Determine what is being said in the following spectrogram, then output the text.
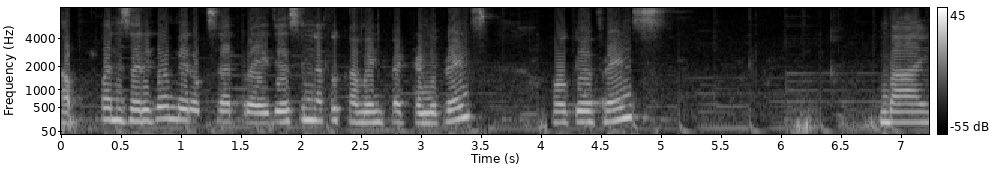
తప్పనిసరిగా మీరు ఒకసారి ట్రై చేసి నాకు కమెంట్ పెట్టండి ఫ్రెండ్స్. ఓకే ఫ్రెండ్స్. బాయ్.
